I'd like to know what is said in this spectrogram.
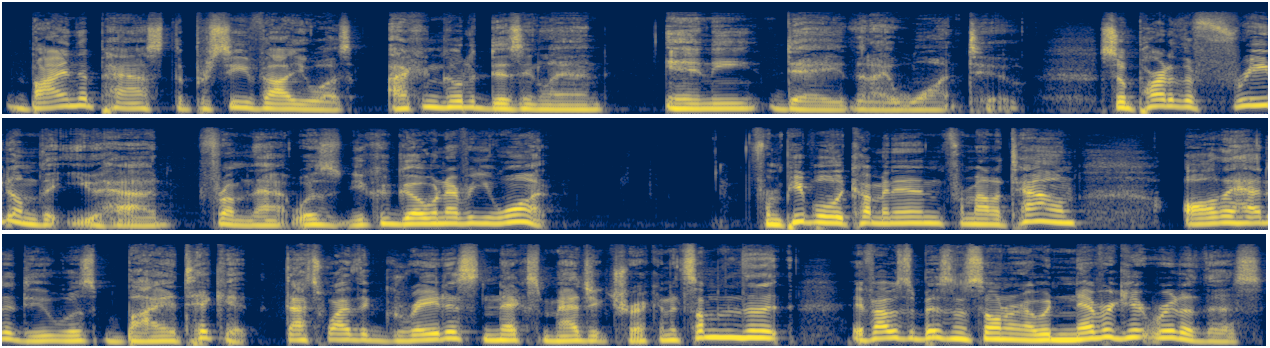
buying the pass, the perceived value was I can go to Disneyland any day that I want to. So part of the freedom that you had from that was you could go whenever you want. From people that coming in from out of town, all they had to do was buy a ticket. That's why the greatest next magic trick, and it's something that if I was a business owner, I would never get rid of this,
